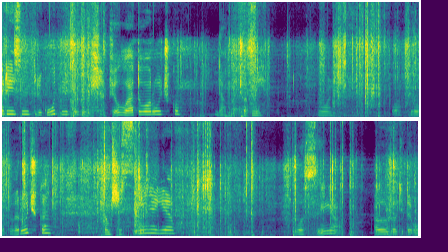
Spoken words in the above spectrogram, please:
Лінійки різні, трикутники, фіолетова ручка. Да, чорний. Вон. О, фіолетова ручка. Там ще синя є. О, синя. Але в жовтій о,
